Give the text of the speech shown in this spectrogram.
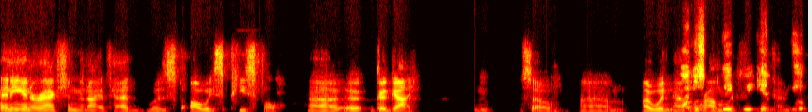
any interaction that I've had was always peaceful. Uh, uh, Good guy. So um, I wouldn't have a problem We, with we can, him. we'll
